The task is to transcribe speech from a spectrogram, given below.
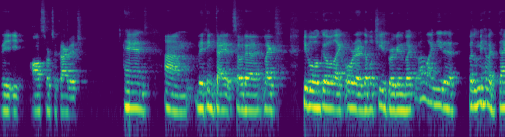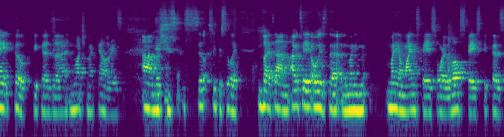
they eat all sorts of garbage, and um, they think diet soda. Like people will go like order a double cheeseburger and be like, oh, I need a but let me have a diet coke because uh, I'm watching my calories, um, which is super silly. But um, I would say always the the money money online space or the wealth space because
